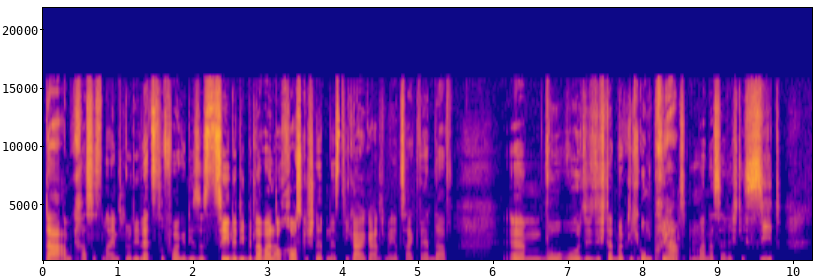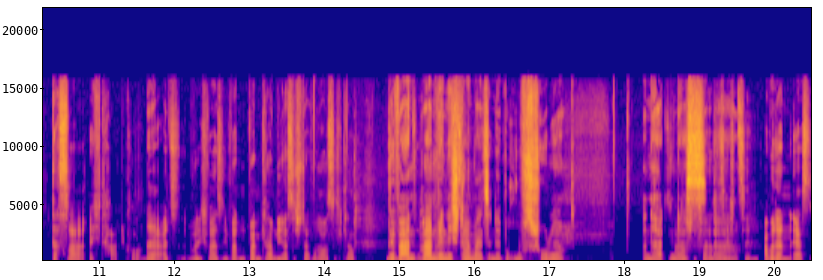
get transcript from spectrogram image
da am krassesten eigentlich nur die letzte Folge, diese Szene, die mittlerweile auch rausgeschnitten ist, die gar, gar nicht mehr gezeigt werden darf, ähm, wo, wo sie sich dann wirklich umbringt ja. und man das ja richtig sieht. Das war echt hardcore, ne? Als, ich weiß nicht, wann, wann kam die erste Staffel raus? Ich glaube. Wir waren, waren wir nicht damals in der Berufsschule? Und hatten War das. das 2016? Äh, aber dann erst,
